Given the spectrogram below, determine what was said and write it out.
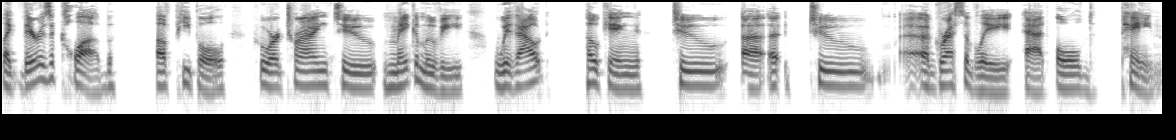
like there is a club of people who are trying to make a movie without poking too uh, uh, too aggressively at old pain,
